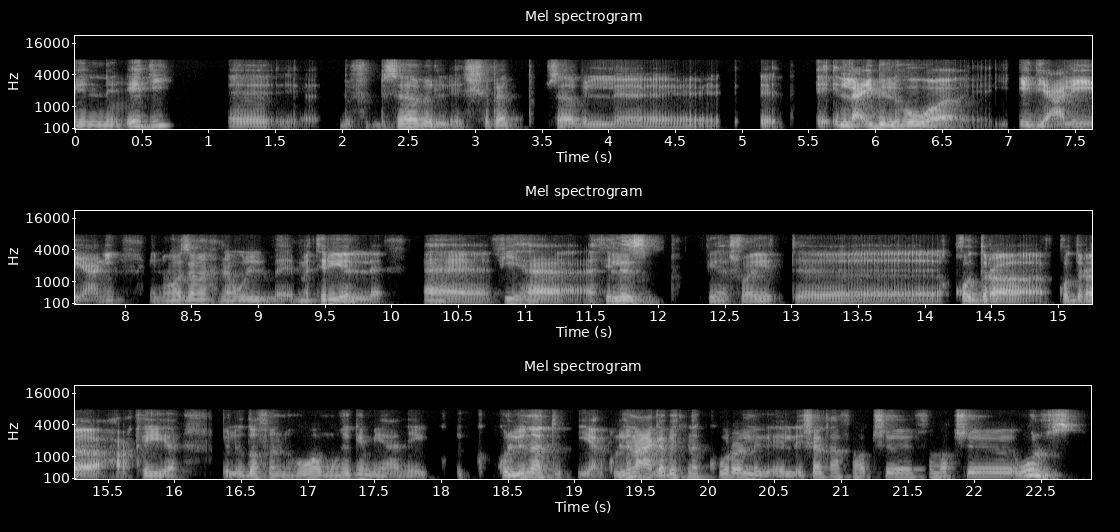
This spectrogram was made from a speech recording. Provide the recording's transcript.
إن. إيدي آه، بسبب الشباب بسبب آه، اللعيب اللي هو إيدي عليه يعني إن هو زي ما إحنا نقول material آه، فيها athleticism فيها شوية آه، قدرة قدرة حركية بالإضافة إن هو مهاجم يعني كلنا يعني كلنا عجبتنا الكورة اللي شاتها في ماتش في ماتش وولفز.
